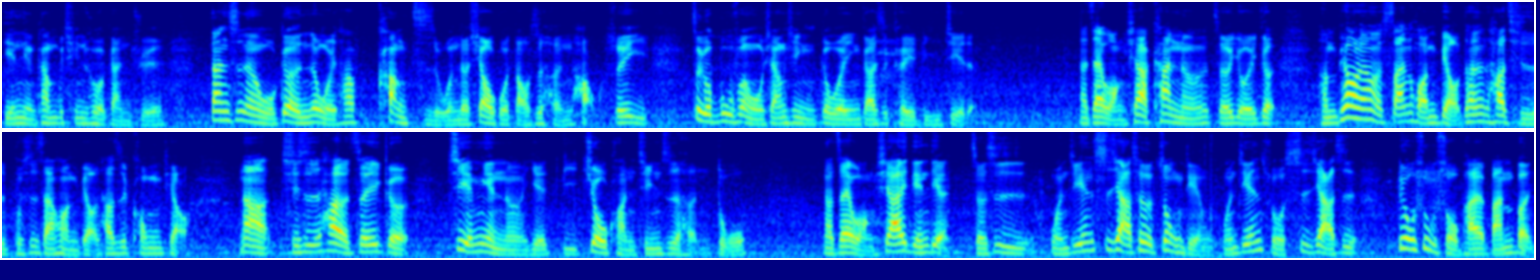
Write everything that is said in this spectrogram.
点点看不清楚的感觉，但是呢，我个人认为它抗指纹的效果倒是很好，所以这个部分我相信各位应该是可以理解的。那再往下看呢，则有一个很漂亮的三环表，但是它其实不是三环表，它是空调。那其实它的这一个界面呢，也比旧款精致很多。那再往下一点点，则是我们今天试驾车的重点。我们今天所试驾是六速手排的版本，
